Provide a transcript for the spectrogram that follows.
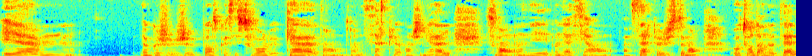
Et euh, donc je, je pense que c'est souvent le cas dans, dans les cercles en général. Souvent on est on est assis en, en cercle justement autour d'un hôtel.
